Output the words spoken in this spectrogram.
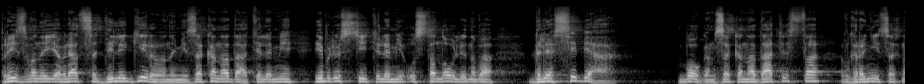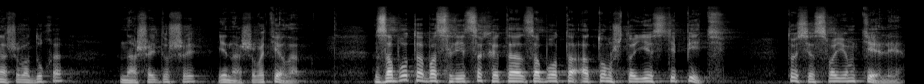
призваны являться делегированными законодателями и блюстителями установленного для себя Богом законодательства в границах нашего духа, нашей души и нашего тела. Забота об ослицах – это забота о том, что есть и пить, то есть о своем теле,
